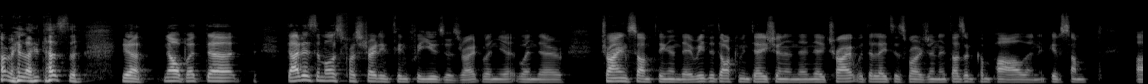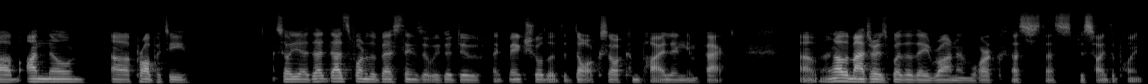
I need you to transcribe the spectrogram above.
I mean, like that's the yeah no, but uh, that is the most frustrating thing for users, right? When you when they're trying something and they read the documentation and then they try it with the latest version, it doesn't compile and it gives some um, unknown uh, property so yeah, that that's one of the best things that we could do. Like make sure that the docs are compiling. In fact, um, another matter is whether they run and work. That's that's beside the point.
